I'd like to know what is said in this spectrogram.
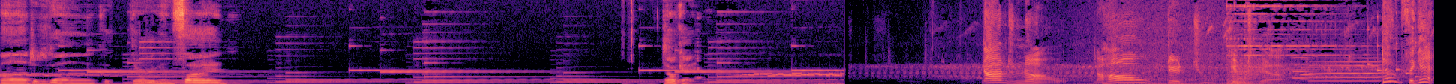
Uh, da, da, da, they're already inside. Okay. And now, how did you get here? Don't forget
